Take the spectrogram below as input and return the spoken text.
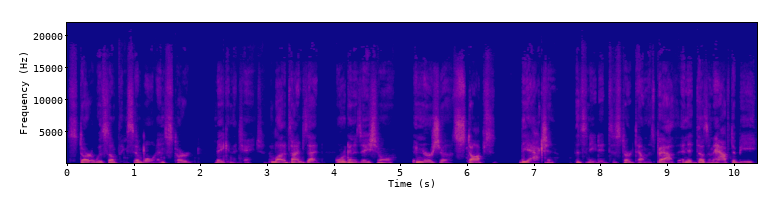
Start with something simple and start making the change. A lot of times that organizational inertia stops the action that's needed to start down this path. And it doesn't have to be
